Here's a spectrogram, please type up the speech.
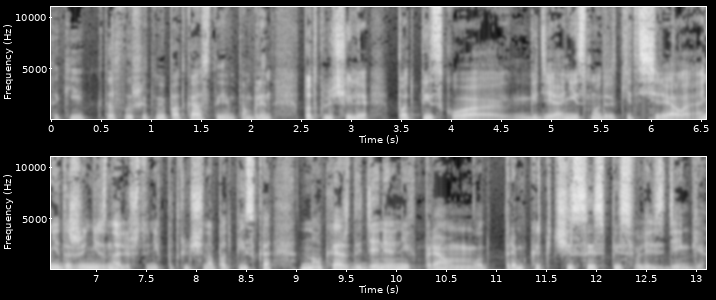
такие, кто слушает мои подкасты, им там, блин, подключили подписку, где они смотрят какие-то сериалы. Они даже не знали, что у них подключена подписка, но каждый день у них прям, вот прям как часы списывались деньги.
